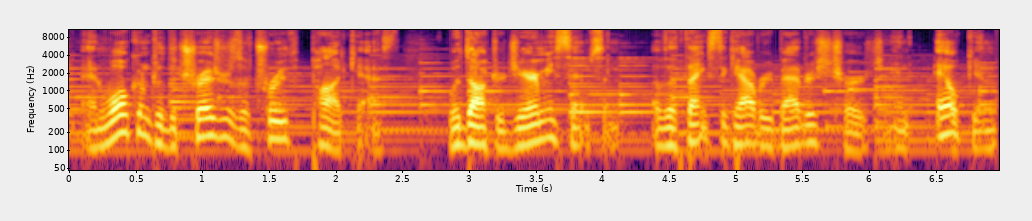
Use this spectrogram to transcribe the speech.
and welcome to the Treasures of Truth podcast with Dr. Jeremy Simpson of the Thanks to Calvary Baptist Church in Elkin,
